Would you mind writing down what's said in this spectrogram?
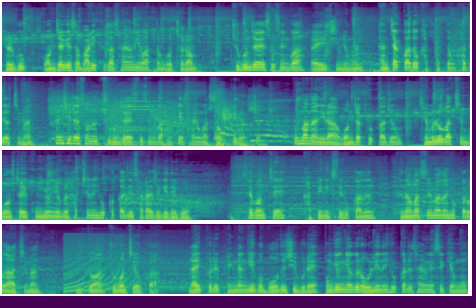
결국 원작에서 마리크가 사용해왔던 것처럼 죽은 자의 소생과 라이익 신용은 단짝과도 같았던 카드였지만 현실에서는 죽은 자의 소생과 함께 사용할 수 없게 되었죠. 뿐만 아니라 원작 효과 중 제물로 바친 몬스터의 공격력을 합치는 효과까지 사라지게 되고 세 번째 가피닉스 효과는 그나마 쓸만한 효과로 나왔지만 이 또한 두 번째 효과. 라이프를 100 남기고 모두 지불해 공격력을 올리는 효과를 사용했을 경우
